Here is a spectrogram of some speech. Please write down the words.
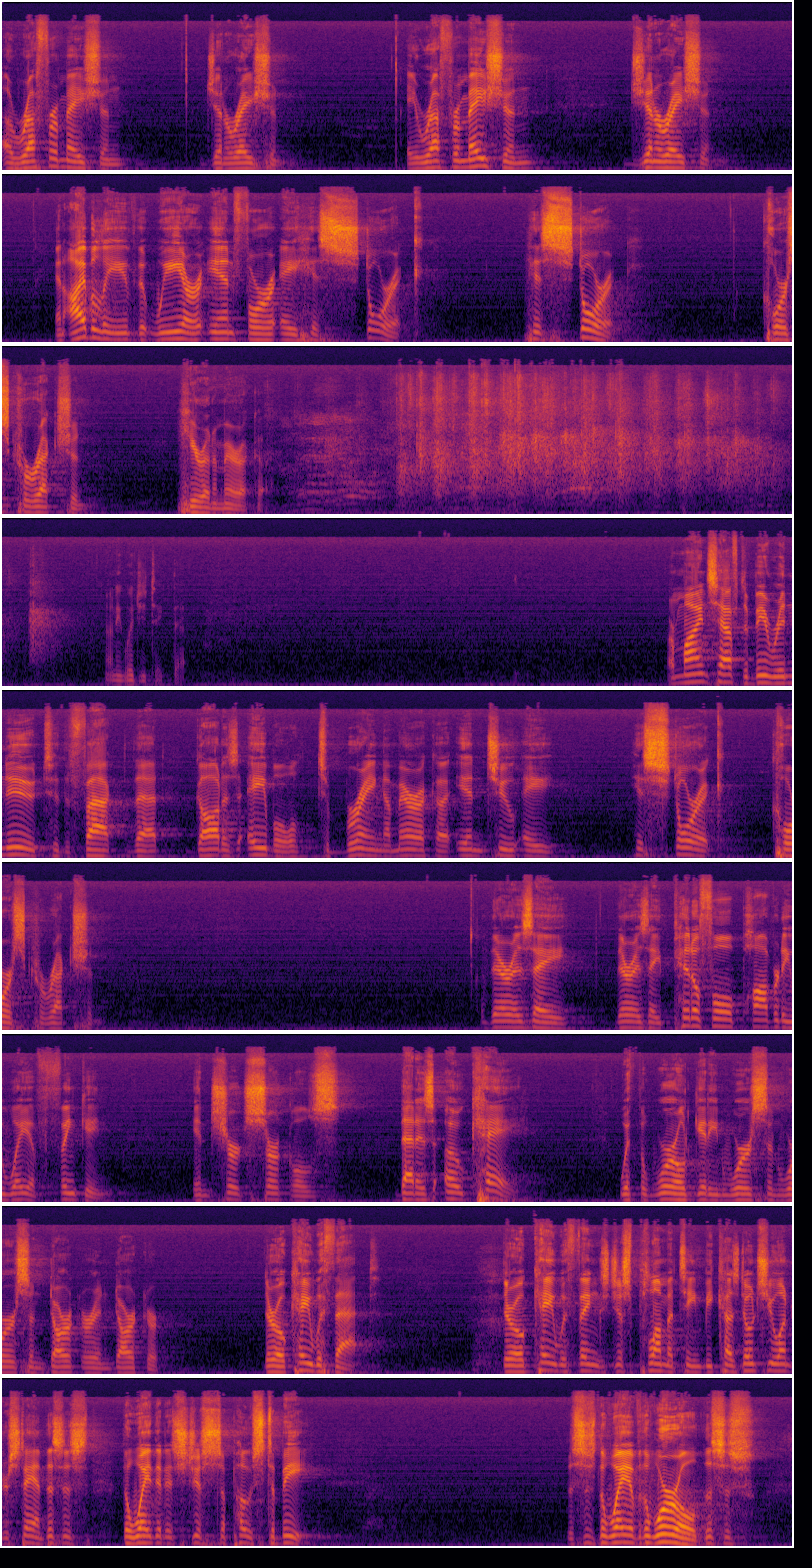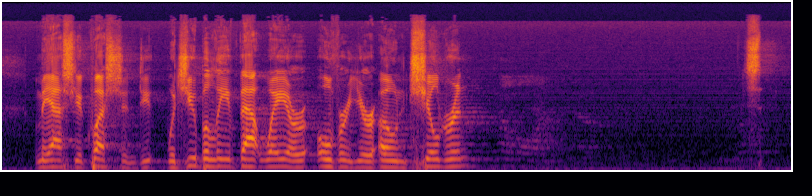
a Reformation generation a Reformation generation. And I believe that we are in for a historic, historic course correction here in America. Honey, would you take that? Our minds have to be renewed to the fact that God is able to bring America into a historic course correction. There is a, there is a pitiful poverty way of thinking in church circles that is okay with the world getting worse and worse and darker and darker. They're okay with that. They're okay with things just plummeting because don't you understand? This is the way that it's just supposed to be. This is the way of the world. This is, let me ask you a question. Do, would you believe that way or over your own children?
